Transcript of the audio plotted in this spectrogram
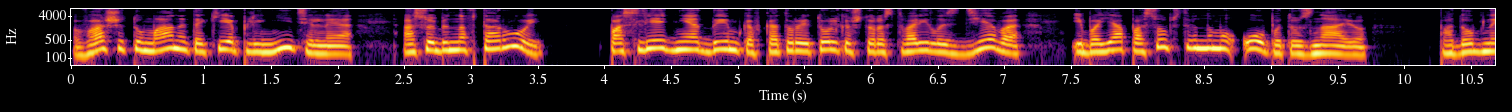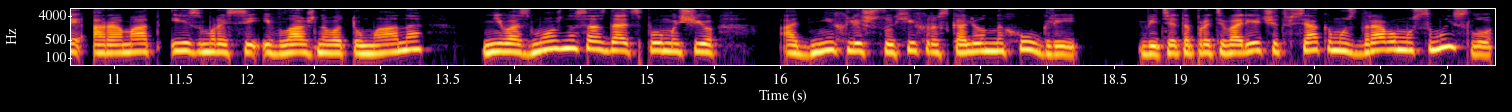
«Ваши туманы такие пленительные, особенно второй. Последняя дымка, в которой только что растворилась дева, ибо я по собственному опыту знаю, подобный аромат измороси и влажного тумана невозможно создать с помощью одних лишь сухих раскаленных углей, ведь это противоречит всякому здравому смыслу.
